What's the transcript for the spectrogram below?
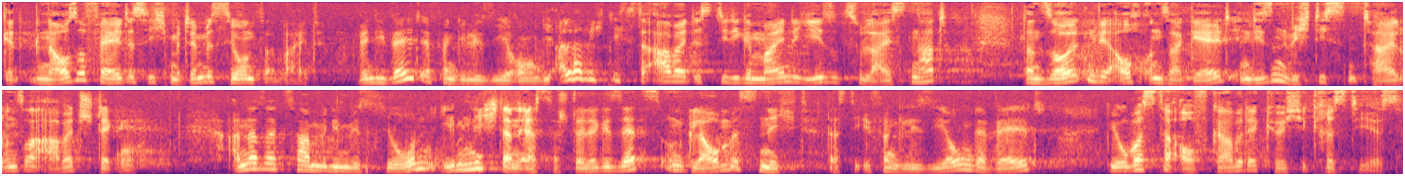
Genauso verhält es sich mit der Missionsarbeit. Wenn die Weltevangelisierung die allerwichtigste Arbeit ist, die die Gemeinde Jesu zu leisten hat, dann sollten wir auch unser Geld in diesen wichtigsten Teil unserer Arbeit stecken. Andererseits haben wir die Mission eben nicht an erster Stelle gesetzt und glauben es nicht, dass die Evangelisierung der Welt die oberste Aufgabe der Kirche Christi ist.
